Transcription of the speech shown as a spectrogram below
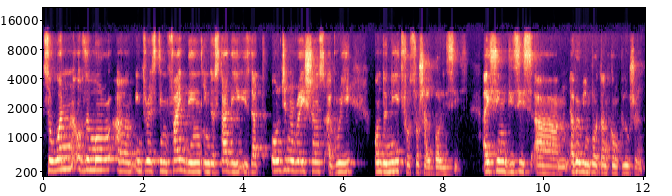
So one of the more um, interesting findings in the study is that all generations agree on the need for social policies. I think this is um, a very important conclusion.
